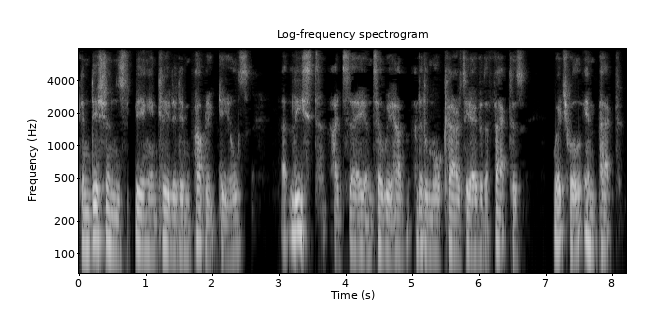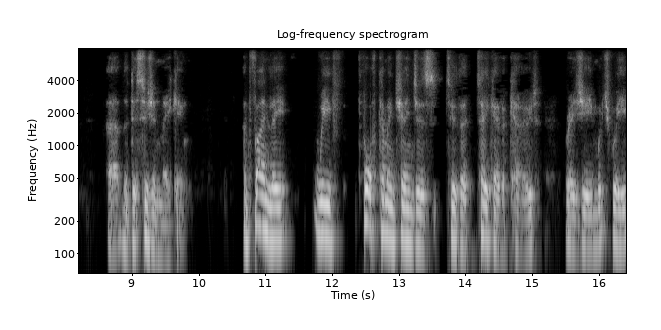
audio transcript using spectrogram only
conditions being included in public deals, at least, I'd say, until we have a little more clarity over the factors which will impact uh, the decision making. And finally, we've forthcoming changes to the takeover code regime, which we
